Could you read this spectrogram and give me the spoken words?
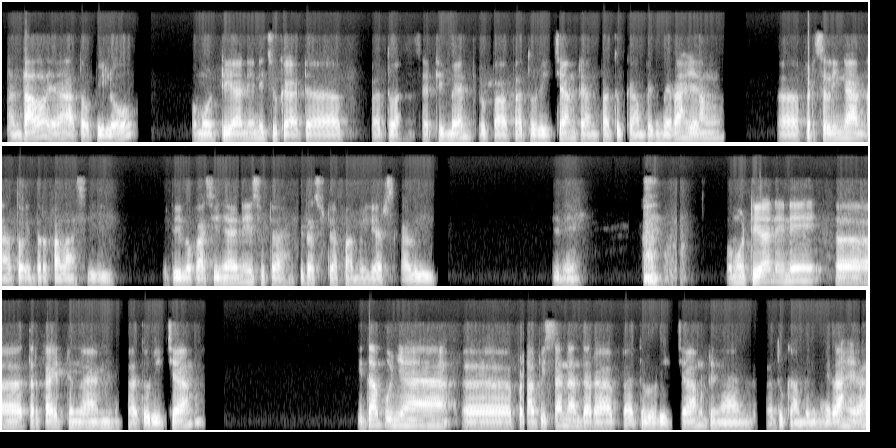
bantal ya atau pilo. Kemudian ini juga ada batuan sedimen berupa batu rijang dan batu gamping merah yang uh, berselingan atau interkalasi. Jadi lokasinya ini sudah kita sudah familiar sekali. Ini. Kemudian ini uh, terkait dengan batu rijang. Kita punya uh, pelapisan antara batu rijang dengan batu gamping merah ya.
